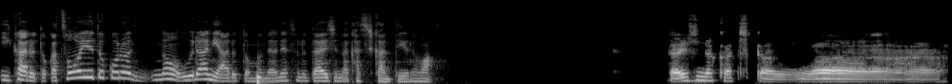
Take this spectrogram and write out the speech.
怒るとか、そういうところの裏にあると思うんだよね。その大事な価値観っていうのは。大事な価値観は、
